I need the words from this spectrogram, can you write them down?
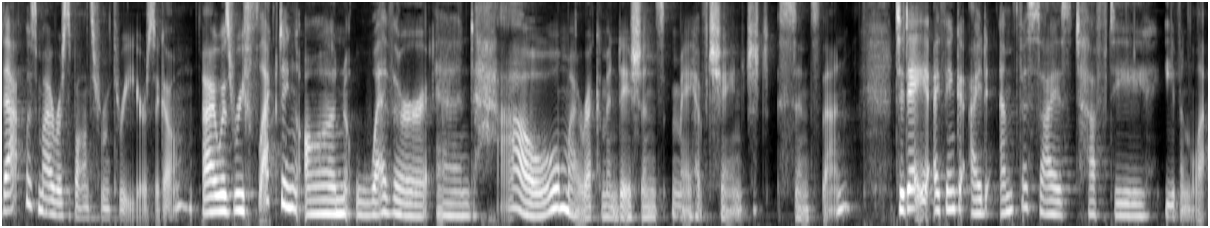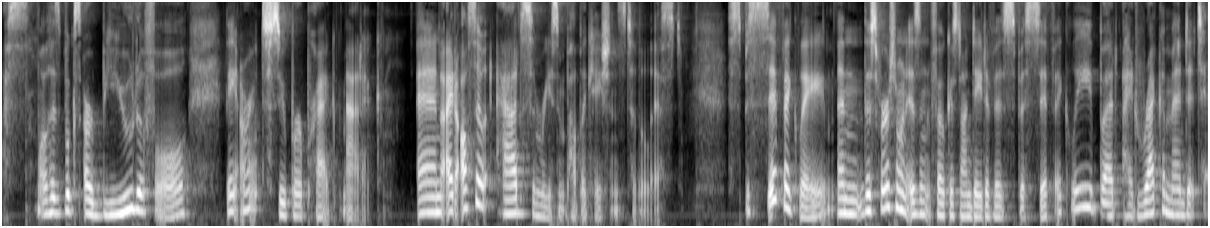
That was my response from three years ago. I was reflecting on whether and how my recommendations may have changed since then. Today, I think I'd emphasize Tufte even less. While his books are beautiful, they aren't super pragmatic. And I'd also add some recent publications to the list. Specifically, and this first one isn't focused on data viz specifically, but I'd recommend it to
